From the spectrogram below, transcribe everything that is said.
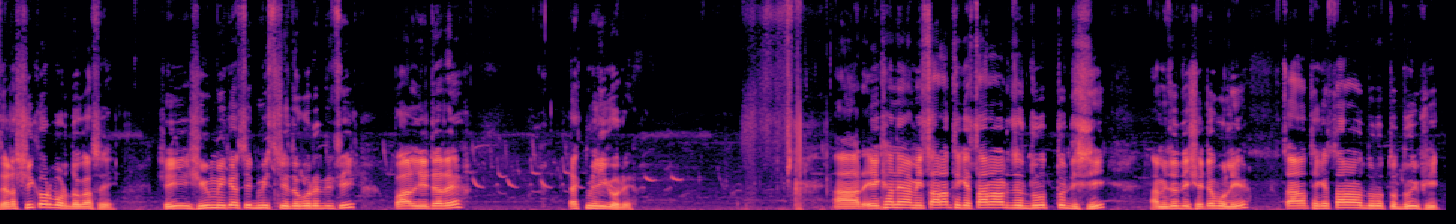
যেটা শিকড়বর্ধক আছে, সেই হিউমিক অ্যাসিড মিশ্রিত করে দিছি। পার লিটারে এক মিলি করে। আর এখানে আমি চারা থেকে চারার যে দূরত্ব দিছি, আমি যদি সেটা বলি, চারা থেকে চারার দূরত্ব দুই ফিট।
